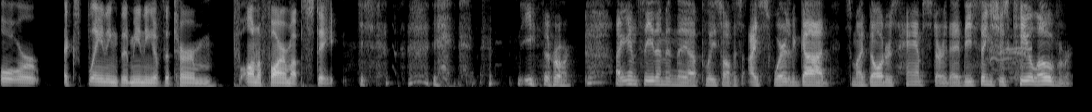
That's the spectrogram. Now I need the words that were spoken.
or explaining the meaning of the term on a farm upstate. Just Either or. I can see them in the uh, police office. I swear to God, it's my daughter's hamster. They, these things just keel over.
